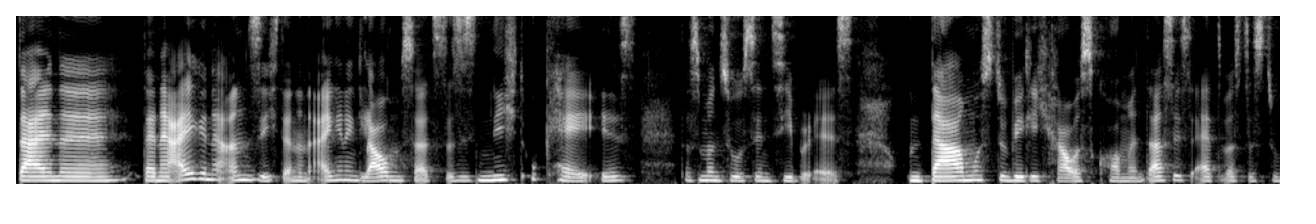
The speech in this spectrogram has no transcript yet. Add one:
deine, deine eigene Ansicht, deinen eigenen Glaubenssatz, dass es nicht okay ist, dass man so sensibel ist. Und da musst du wirklich rauskommen. Das ist etwas, das du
